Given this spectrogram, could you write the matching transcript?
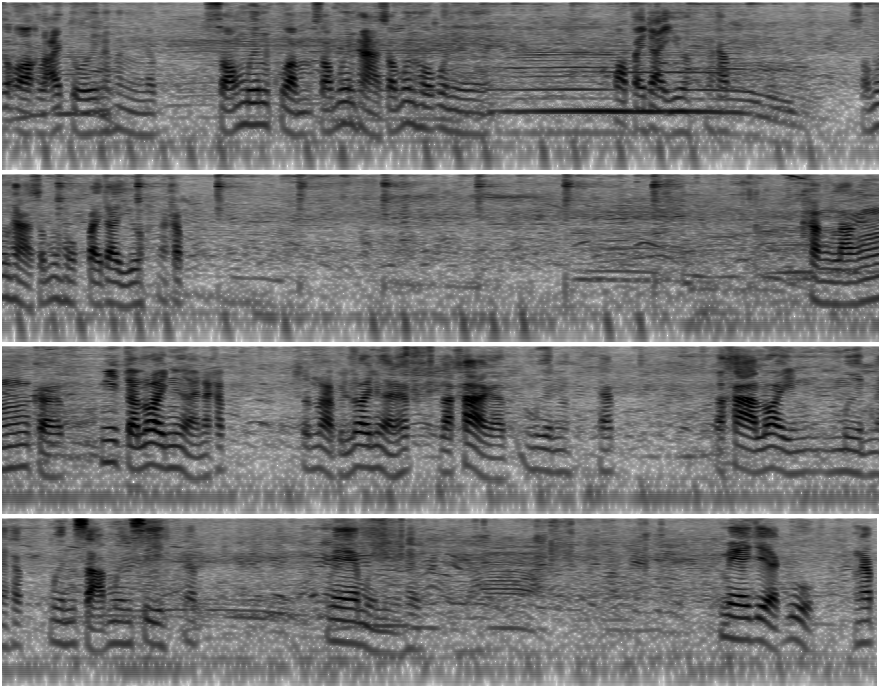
ก็ออกหลายตัวนะครับ สองหมื่นขวมสองหมื่นหาสองหมื่นหกวันนี้พอไปได้อยู่นะครับสองหมื่นหาสองหมื่นหกไปได้อยู่นะครับ ข้างหลังกับมีตะร้อยเนื้อนะครับ ส่วนมากเป็นร้อยเนื้อนะครับ ราคากับหมื่นนะครับ ราคาร้อยหมื่นนะครับหมื่นสามหมื่นสี่นะครับ แม่หมื่นครับ แม่แยกลูกนะครับ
